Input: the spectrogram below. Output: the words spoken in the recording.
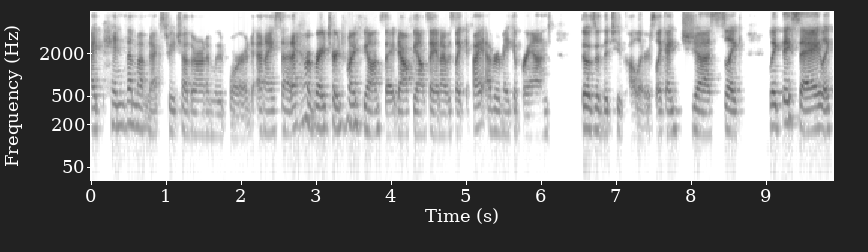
I pinned them up next to each other on a mood board. And I said, I remember I turned to my fiance, now fiance, and I was like, if I ever make a brand, those are the two colors. Like I just like, like they say, like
